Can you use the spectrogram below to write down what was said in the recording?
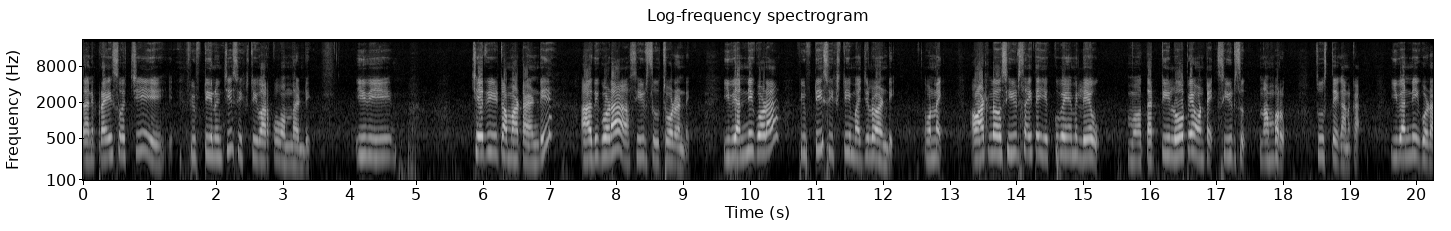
దాని ప్రైస్ వచ్చి ఫిఫ్టీ నుంచి సిక్స్టీ వరకు ఉందండి. ఇది చెర్రీ టమాటా అండి. అది కూడా సీడ్స్ చూడండి. ఇవి అన్నీ కూడా ఫిఫ్టీ సిక్స్టీ మధ్యలో అండి. ఉన్నాయి. వాటిలో సీడ్స్ అయితే ఎక్కువ ఏమి లేవు. థర్టీ లోపే ఉంటాయి సీడ్స్ నంబరు. చూస్తే కనుక ఇవన్నీ కూడా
